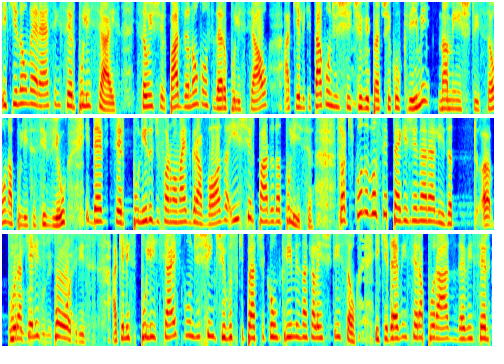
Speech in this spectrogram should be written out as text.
e que não merecem ser policiais. São extirpados, eu não considero policial aquele que está com distintivo e pratica o crime na minha instituição, na Polícia Civil, e deve ser punido de forma mais gravosa e extirpado da polícia. Só que quando você pega e generaliza Uh, por Todos aqueles podres, aqueles policiais com distintivos que praticam crimes naquela instituição e que devem ser apurados, devem ser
